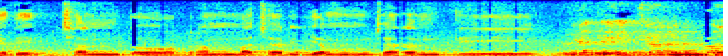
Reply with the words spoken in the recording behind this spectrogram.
यदिच्छन्तो ब्रह्मचर्यं चरन्ति। यदिच्छन्तो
